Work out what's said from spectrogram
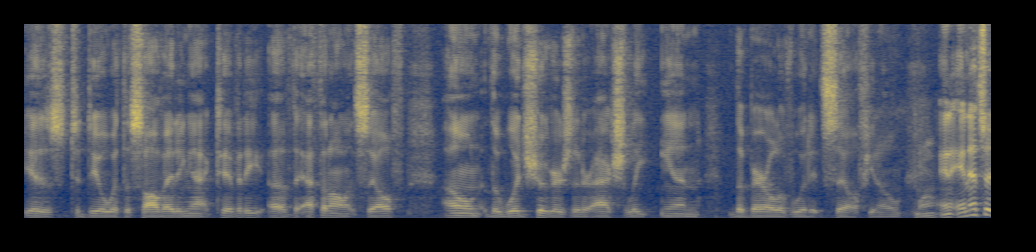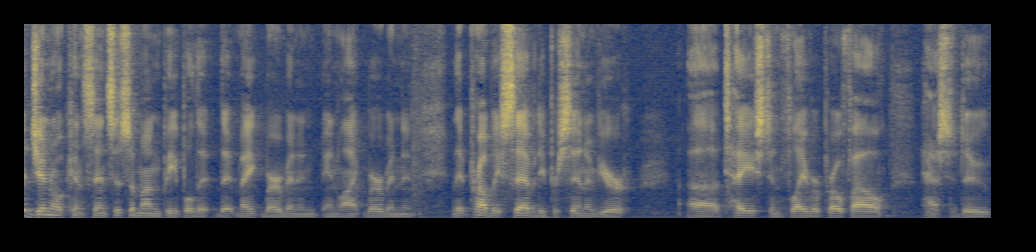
is to deal with the solvating activity of the ethanol itself on the wood sugars that are actually in the barrel of wood itself, you know. Wow. And, and it's a general consensus among people that, that make bourbon and, and like bourbon and that probably 70% of your uh, taste and flavor profile has to do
